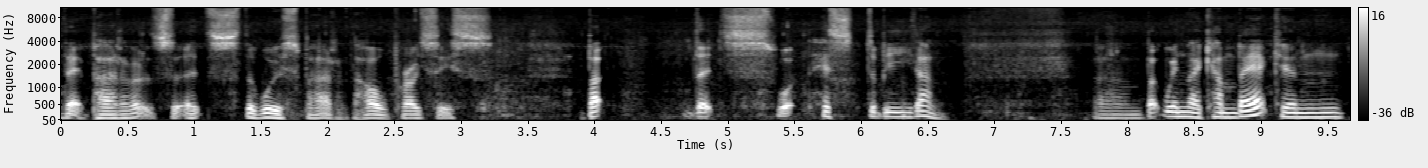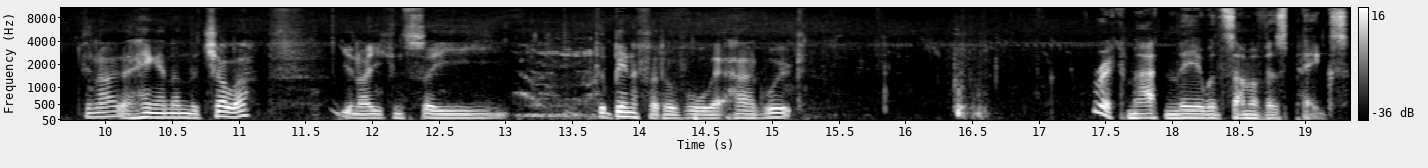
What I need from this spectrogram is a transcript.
That part of it, it's, it's the worst part of the whole process. But that's what has to be done. Um, but when they come back and you know they're hanging in the chiller, you know you can see the benefit of all that hard work. Rick Martin there with some of his pigs.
